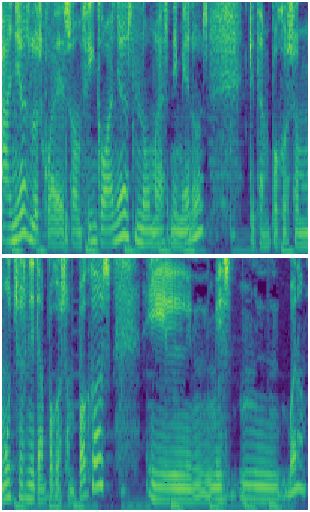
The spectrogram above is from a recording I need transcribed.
años, los cuales son cinco años, no más ni menos, que tampoco son muchos ni tampoco son pocos. Y mis, mm, bueno,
